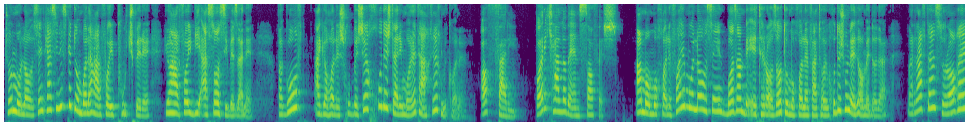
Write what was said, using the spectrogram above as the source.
چون ملا حسین کسی نیست که دنبال حرفای پوچ بره یا حرفای بی اساسی بزنه. و گفت اگه حالش خوب بشه خودش در این باره تحقیق می‌کنه. آفرین. باری کلا به انصافش. اما مخالفای ملا حسین بازم به اعتراضات و مخالفتهای خودشون ادامه دادن و رفتن سراغ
